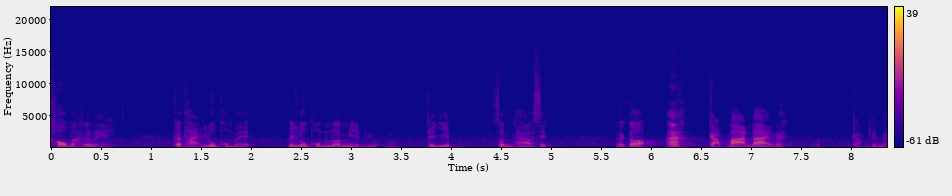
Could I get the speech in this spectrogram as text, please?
เข้ามาข้างในก็ถ่ายรูปผมไว้เป็นรูปผมนอนเมียบอยู่ก็เย็บส้นเท้าเสร็จ แล้วก็อะกลับบ้านได้นะ กลับยังไง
